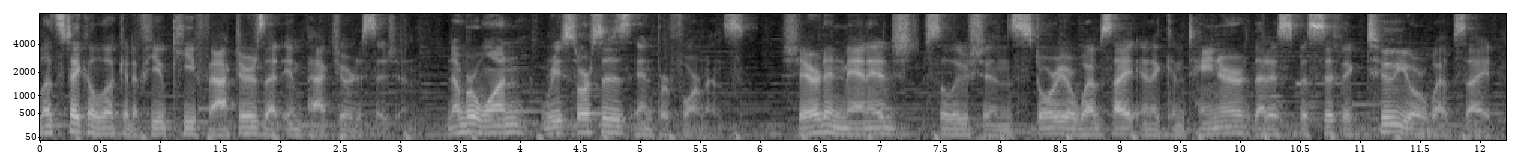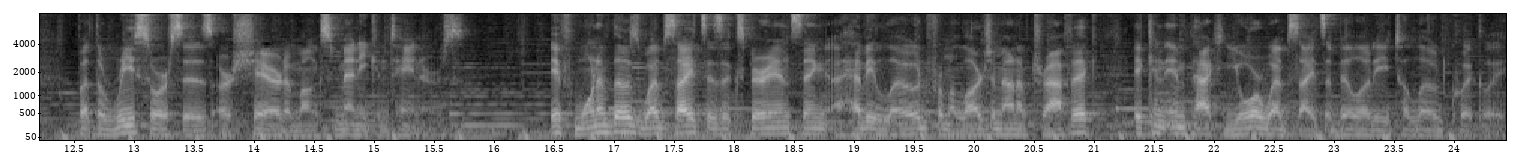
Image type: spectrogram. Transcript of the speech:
Let's take a look at a few key factors that impact your decision. Number one, resources and performance. Shared and managed solutions store your website in a container that is specific to your website, but the resources are shared amongst many containers. If one of those websites is experiencing a heavy load from a large amount of traffic, it can impact your website's ability to load quickly.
